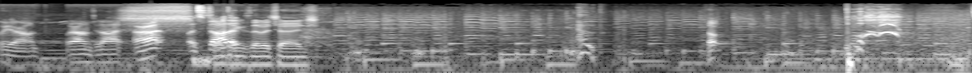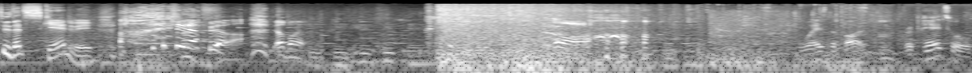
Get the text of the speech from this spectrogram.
we are on. We're on tonight. All right, let's Some start things never change. Help. Oh. Dude, that scared me. You know, I'm Where's the boat? Repair tool.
